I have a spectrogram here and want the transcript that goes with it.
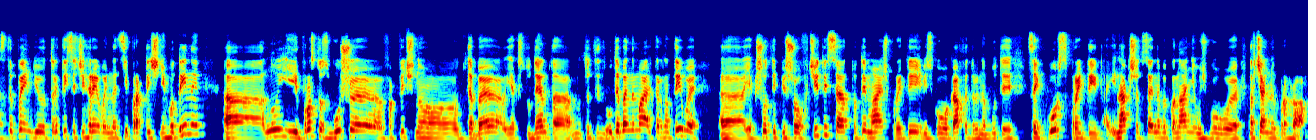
стипендію 3 тисячі гривень на ці практичні години. А, ну і просто змушує фактично тебе як студента. Ну ти у тебе немає альтернативи. Е, якщо ти пішов вчитися, то ти маєш пройти військову кафедру, і набути цей курс, пройти інакше це не виконання учбової навчальної програми.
